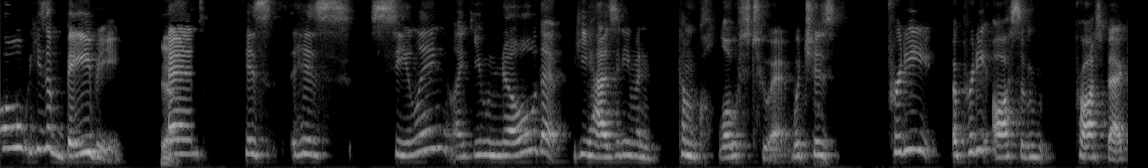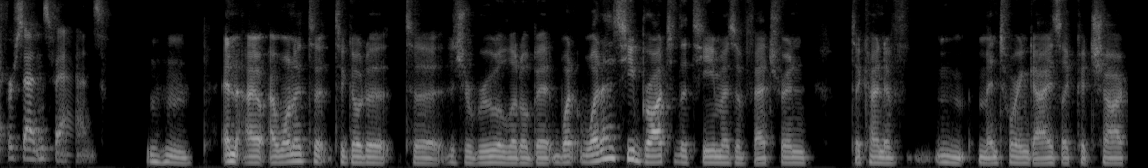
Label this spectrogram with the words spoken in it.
so he's a baby. Yeah. and his his ceiling like you know that he hasn't even come close to it which is pretty a pretty awesome prospect for Sens fans. Mm-hmm. And I, I wanted to to go to to Giroux a little bit. What what has he brought to the team as a veteran to kind of m- mentoring guys like Tkachuk,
